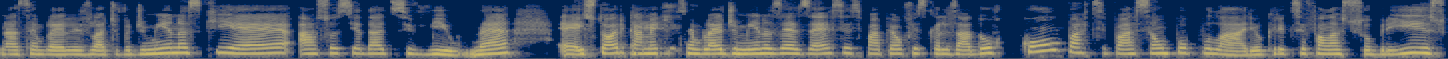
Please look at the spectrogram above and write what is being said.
na Assembleia Legislativa de Minas, que é a sociedade civil, né? É, historicamente, a Assembleia de Minas exerce esse papel fiscalizador com participação popular. Eu queria que você falasse sobre isso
